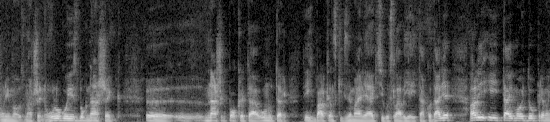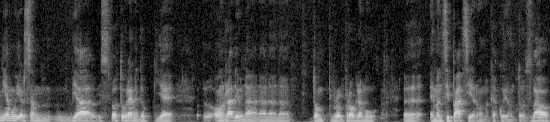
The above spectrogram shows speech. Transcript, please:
on imao značajnu ulogu i zbog našeg, e, našeg pokreta unutar tih balkanskih zemalja, ex-Jugoslavije i tako dalje, ali i taj moj dug prema njemu, jer sam ja svo to vreme dok je on radio na, na, na, na tom pro programu e, emancipacije Roma, kako je on to zvao,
